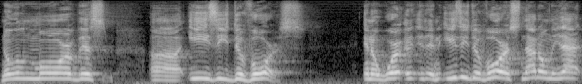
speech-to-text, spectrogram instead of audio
No more of this uh, easy divorce. In a wor- an easy divorce, not only that,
